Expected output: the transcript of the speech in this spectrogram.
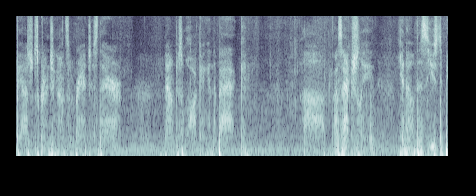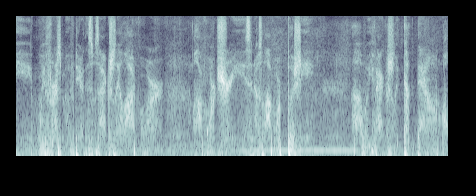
But yeah, I was just crunching on some branches there. Now I'm just walking in the back. Uh, I was actually, you know, this used to be when we first moved here. This was actually a lot more, a lot more trees, and it was a lot more bushy. Uh, we've actually cut down a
